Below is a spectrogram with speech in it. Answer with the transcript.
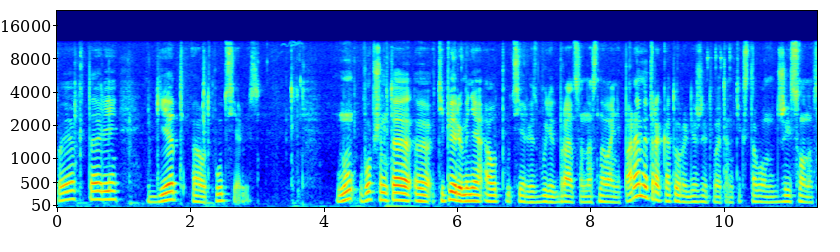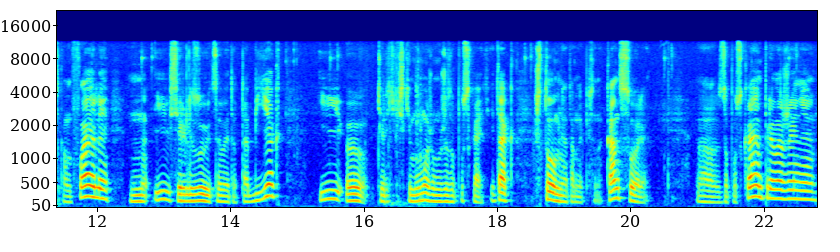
Factory get output сервис. Ну, в общем-то, э, теперь у меня output сервис будет браться на основании параметра, который лежит в этом текстовом json файле и сериализуется в этот объект, и э, теоретически мы можем уже запускать. Итак, что у меня там написано? Консоли. Э, запускаем приложение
